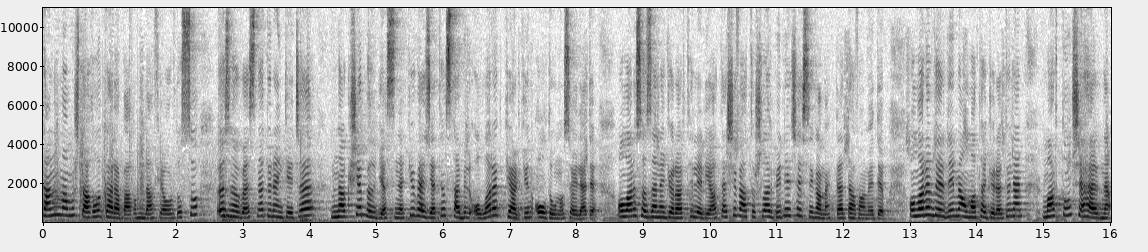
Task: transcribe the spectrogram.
Tanınmamış Dağlıq Qarabağ Müdafiə Ordusu öz növbəsində dünən gecə münaqişə bölgəsindəki vəziyyətin stabil olaraq gərgin olduğunu söylədi. Onların sözlərinə görə artilleriya atəşi və atışlar bir neçə istiqamətdə davam edib. Onların verdiyi məlumata görə dünən Martun şəhərinə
